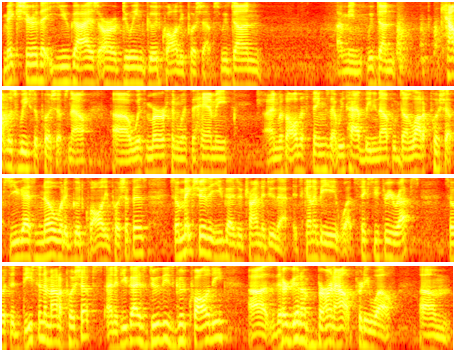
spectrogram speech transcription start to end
Make sure that you guys are doing good quality push ups. We've done, I mean, we've done countless weeks of push ups now. uh, with Murph and with the hammy and with all the things that we've had leading up, we've done a lot of push-ups. So you guys know what a good quality push-up is. So make sure that you guys are trying to do that. It's going to be what 63 reps. So it's a decent amount of push-ups, and if you guys do these good quality, uh, they're going to burn out pretty well. Um,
